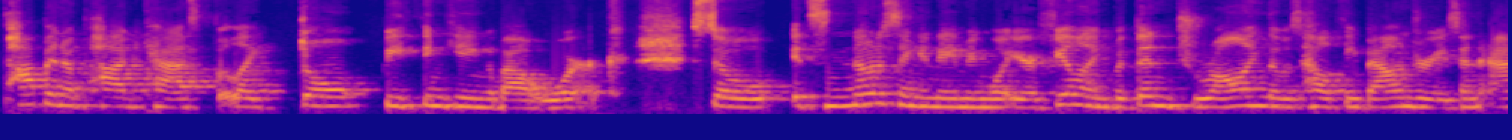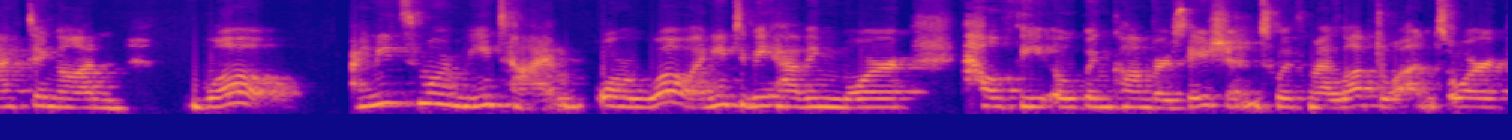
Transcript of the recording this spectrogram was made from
pop in a podcast, but like don't be thinking about work. So it's noticing and naming what you're feeling, but then drawing those healthy boundaries and acting on, whoa, I need some more me time, or whoa, I need to be having more healthy, open conversations with my loved ones, or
